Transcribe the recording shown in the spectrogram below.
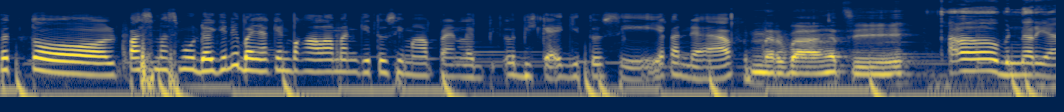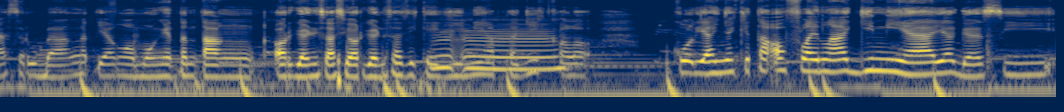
Betul. Pas mas muda gini banyakin pengalaman gitu sih Mapren lebih lebih kayak gitu sih. Ya kan Dav? Bener banget sih. Oh bener ya seru banget ya ngomongin tentang organisasi-organisasi kayak gini Mm-mm. apalagi kalau kuliahnya kita offline lagi nih ya ya gak sih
